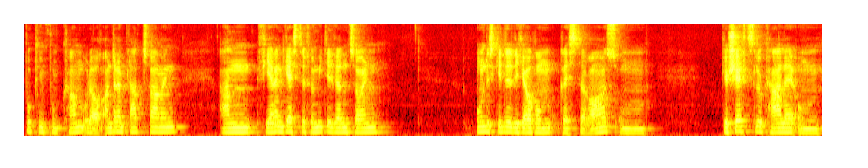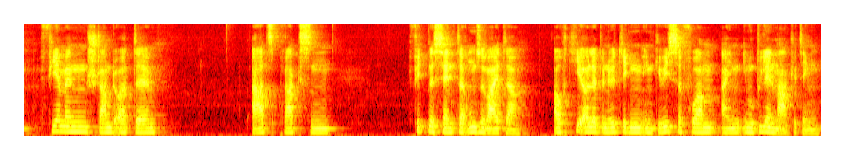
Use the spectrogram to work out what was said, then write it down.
Booking.com oder auch anderen Plattformen an Feriengäste vermietet werden sollen. Und es geht natürlich auch um Restaurants, um Geschäftslokale, um Firmen, Standorte, Arztpraxen, Fitnesscenter und so weiter. Auch die alle benötigen in gewisser Form ein Immobilienmarketing.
